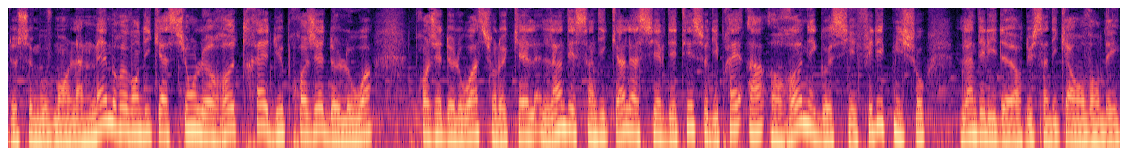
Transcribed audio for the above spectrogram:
de ce mouvement, la même revendication, le retrait du projet de loi, projet de loi sur lequel l'un des syndicats, la CFDT, se dit prêt à renégocier. Philippe Michaud, l'un des leaders du syndicat en Vendée.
